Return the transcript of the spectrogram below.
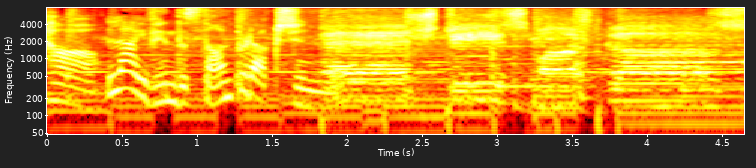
था live Hindustan production HD Smartcast.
